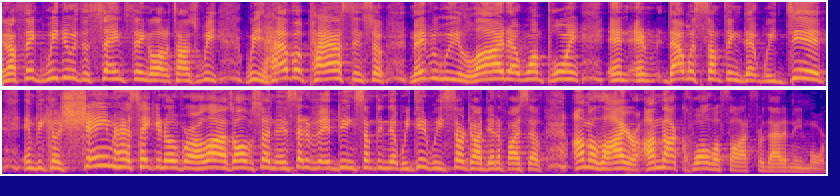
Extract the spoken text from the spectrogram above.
And I think we do the same thing a lot of times. We, we have a past, and so maybe we lied at one point, and, and that was something that we did. And because shame has taken over our lives, all of a sudden, instead of it being something that we did, we start to identify ourselves I'm a liar. I'm not qualified for that anymore.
